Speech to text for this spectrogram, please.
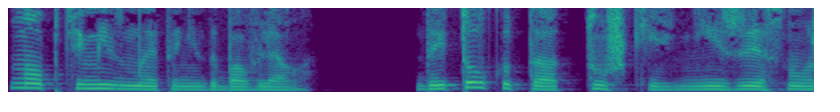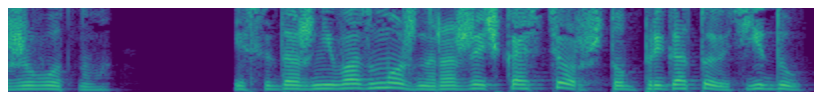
но оптимизма это не добавляло. Да и толку-то от тушки неизвестного животного, если даже невозможно разжечь костер, чтобы приготовить еду.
